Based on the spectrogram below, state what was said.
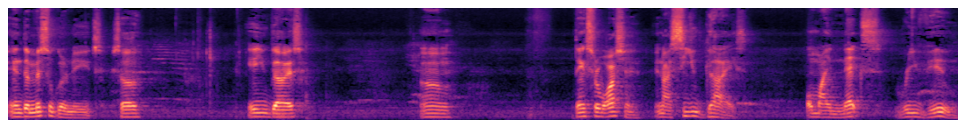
and the missile grenades. So, yeah, you guys. Um, thanks for watching, and I see you guys on my next review.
